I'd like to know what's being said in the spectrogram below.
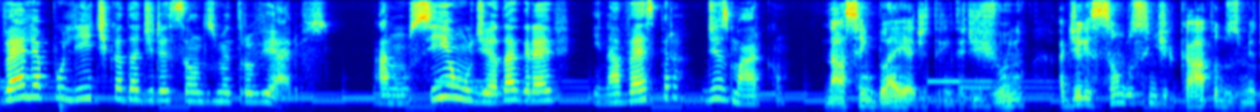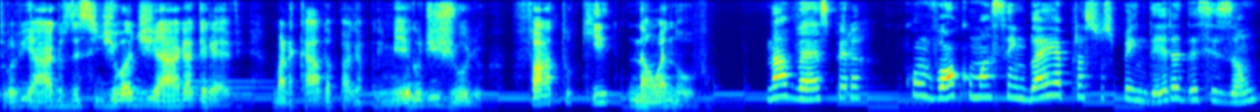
Velha política da direção dos metroviários. Anunciam o dia da greve e, na véspera, desmarcam. Na Assembleia de 30 de junho, a direção do Sindicato dos Metroviários decidiu adiar a greve, marcada para 1 de julho, fato que não é novo. Na véspera, convoca uma assembleia para suspender a decisão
